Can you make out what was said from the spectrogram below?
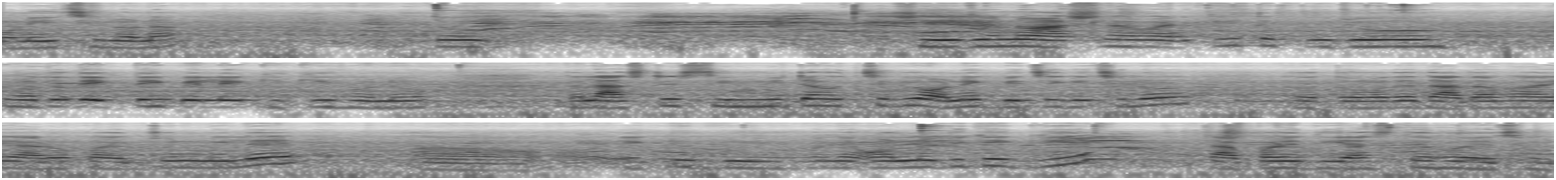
মনেই ছিল না। তো সেই জন্য আসলাম আর কি। তো পুজো তোমরা তো দেখতেই পেলে কী কী হলো। তো লাস্টের সিন্নিটা হচ্ছে কি অনেক বেঁচে গেছিল। তো তোমাদের দাদা ভাই আরও কয়েকজন মিলে একটু মানে অন্যদিকে গিয়ে তারপরে দিয়ে আসতে হয়েছিল।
